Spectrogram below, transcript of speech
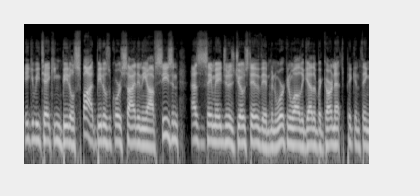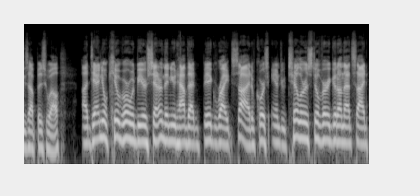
he could be taking Beadles' spot. Beadles, of course, signed in the offseason, has the same agent as Joe Staley. They had been working well together, but Garnett's picking things up as well. Uh, Daniel Kilgore would be your center. Then you'd have that big right side. Of course, Andrew Tiller is still very good on that side.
